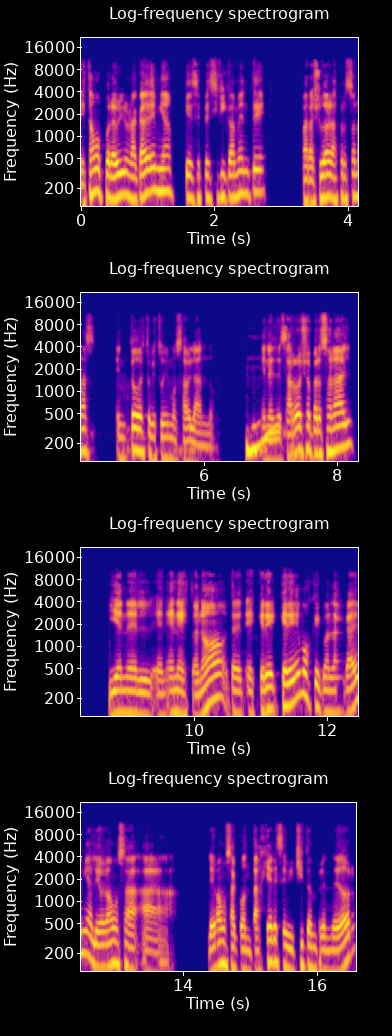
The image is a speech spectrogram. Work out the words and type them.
Estamos por abrir una academia que es específicamente para ayudar a las personas en todo esto que estuvimos hablando, en el desarrollo personal y en, el, en, esto, ¿no? creemos que con la academia le vamos a, le vamos a contagiar ese bichito emprendedor.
